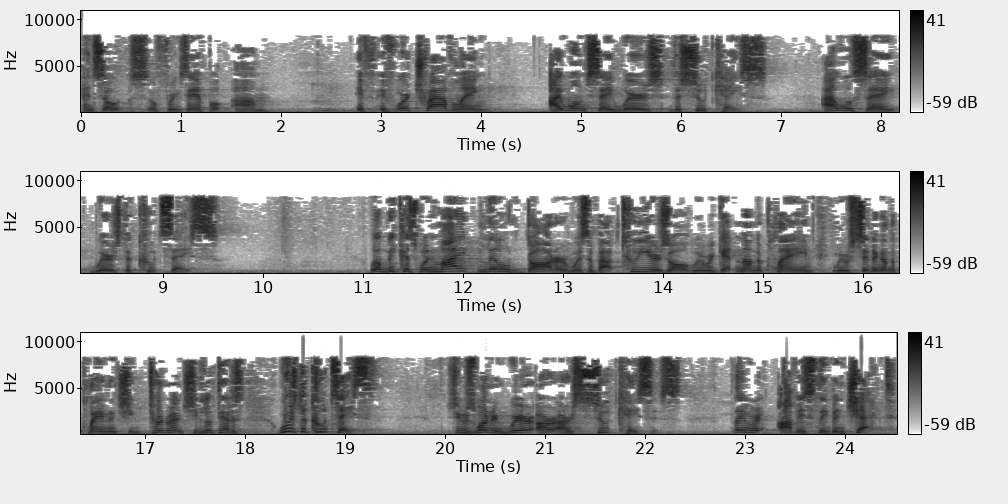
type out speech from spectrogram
And so, so for example, um, if, if we're traveling, I won't say where's the suitcase. I will say where's the kutses. Well, because when my little daughter was about two years old, we were getting on the plane, we were sitting on the plane and she turned around and she looked at us, where's the kutses? She was wondering, where are our suitcases? They were obviously been checked.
